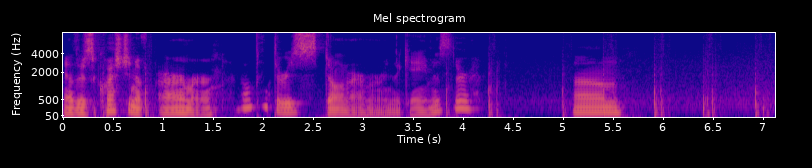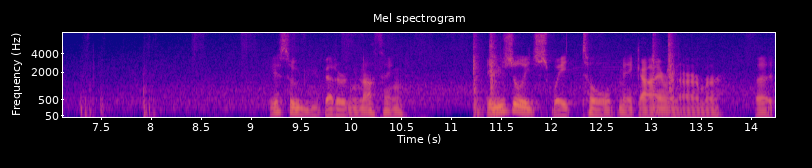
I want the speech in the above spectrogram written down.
Now there's a question of armor. I don't think there is stone armor in the game, is there? Um... I guess it would be better than nothing. I usually just wait till make iron armor, but...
